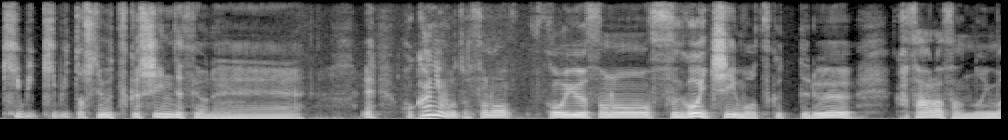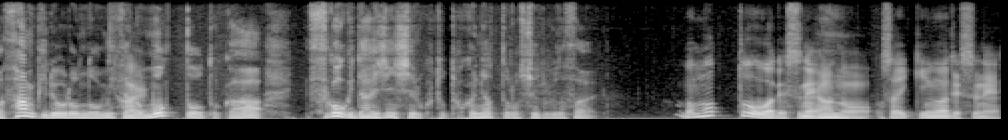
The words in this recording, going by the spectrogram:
キビキビとして美しいんですよね、え他にもそのこういうそのすごいチームを作ってる笠原さんの今賛否両論のお店はい。のモットーとか、すごく大事にしてることって他にあったら教えてくださいまあ、モットーはですね、うん。あの最近はですね、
